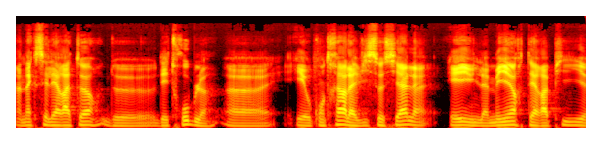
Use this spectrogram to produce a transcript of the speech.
un accélérateur de, des troubles. Euh, et au contraire, la vie sociale est la meilleure thérapie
